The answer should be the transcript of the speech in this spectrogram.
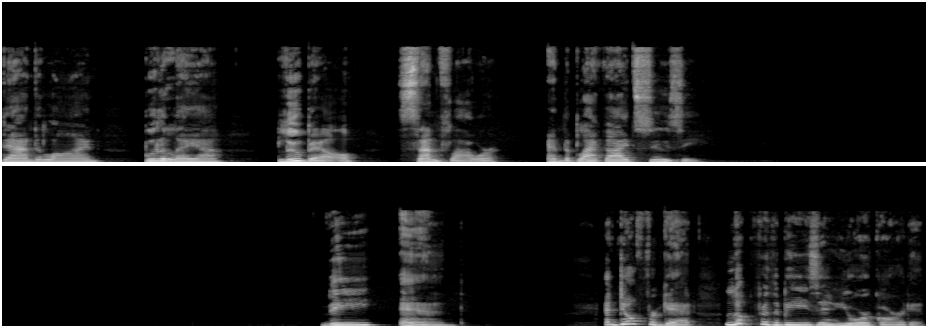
dandelion, buddleia, bluebell, sunflower, and the black eyed Susie. The end. And don't forget, look for the bees in your garden.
